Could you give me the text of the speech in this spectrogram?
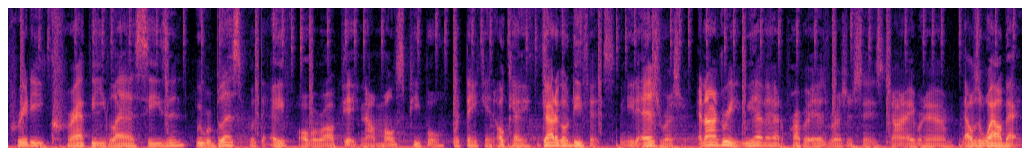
pretty crappy last season, we were blessed with the eighth overall pick. Now, most people were thinking, okay, we gotta go defense. We need an edge rusher. And I agree, we haven't had a proper edge rusher since John Abraham. That was a while back.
